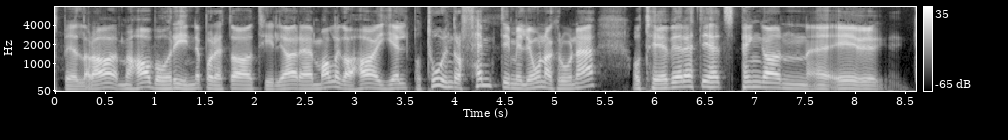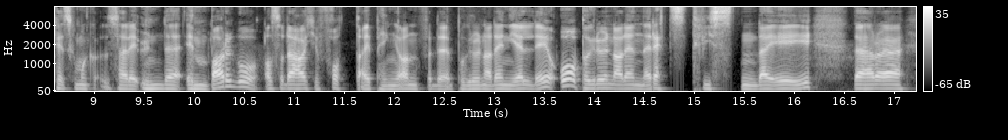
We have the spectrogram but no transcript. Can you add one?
spillere. Vi har vært inne på dette tidligere. Malaga har gjeld på 250 millioner kroner, og TV-rettighetspengene eh, er hva skal man si det, under embargo. Altså, De har ikke fått de pengene for det, på grunn av den gjelden, og på grunn av den rettstvisten de er i. Der eh,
